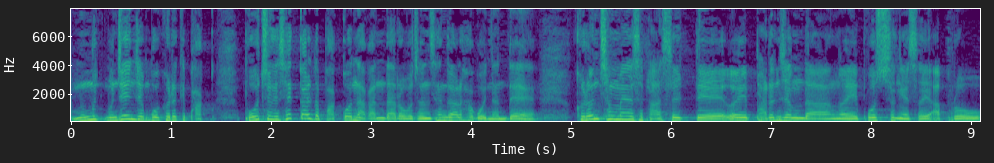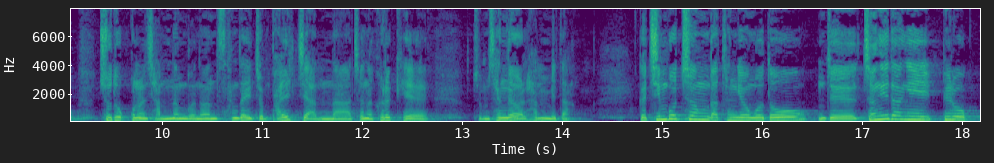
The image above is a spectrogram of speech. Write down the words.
문- 문재인 정부가 그렇게 바, 보수층의 색깔도 바꿔 나간다라고 저는 생각을 하고 있는데 그런 측면에서 봤을 때의 바른정당의 보수층에서의 앞으로 주도권을 잡는 것은 상당히 좀 밝지 않나 저는 그렇게 좀 생각을 합니다. 그 진보층 같은 경우도 이제 정의당이 비록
